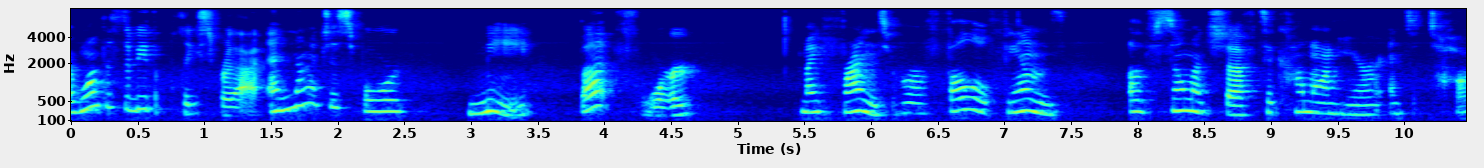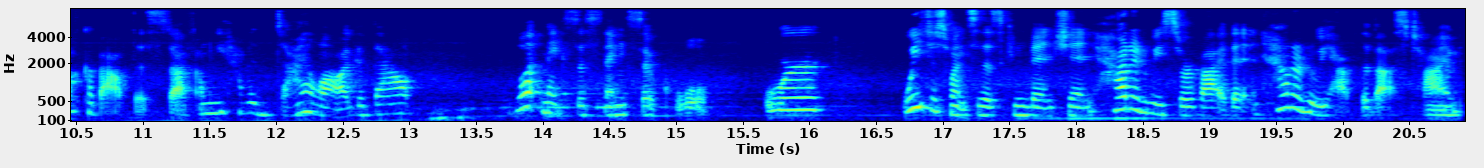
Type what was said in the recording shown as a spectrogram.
I want this to be the place for that, and not just for me, but for my friends who are fellow fans of so much stuff to come on here and to talk about this stuff. And we have a dialogue about what makes this thing so cool. Or we just went to this convention. How did we survive it? And how did we have the best time?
